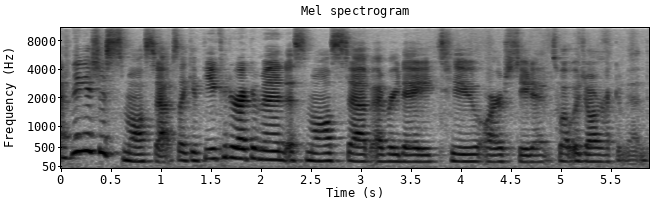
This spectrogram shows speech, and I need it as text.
I think it's just small steps. Like if you could recommend a small step every day to our students, what would y'all recommend?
